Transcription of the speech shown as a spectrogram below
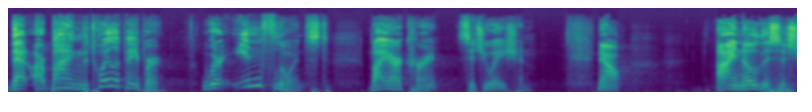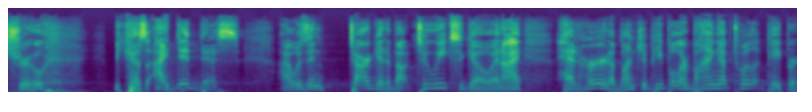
that are buying the toilet paper. We're influenced by our current situation. Now, I know this is true because I did this. I was in Target about two weeks ago, and I had heard a bunch of people are buying up toilet paper,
